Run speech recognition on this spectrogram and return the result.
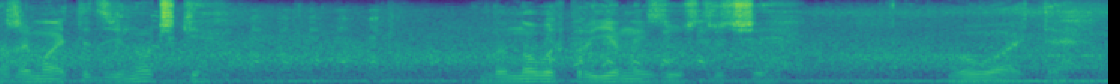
нажимайте дзвіночки. До нових приємних зустрічей. Бувайте!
